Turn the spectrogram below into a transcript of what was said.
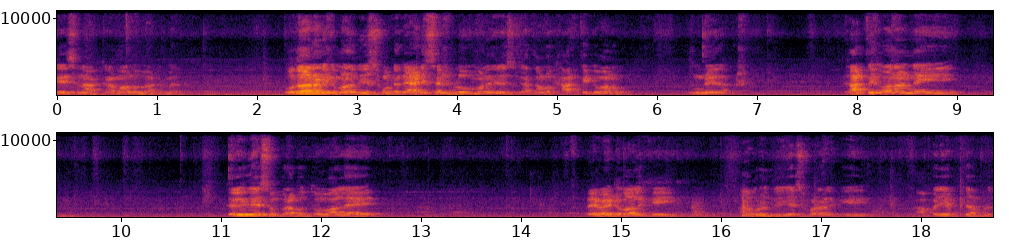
చేసిన అక్రమాలు వాటి మీద. ఉదాహరణకి మనం తీసుకుంటే రాడిసన్ బ్లూ మనకు తెలుసు గతంలో కార్తీక వనం ఉండేది అక్కడ. కార్తీక వనాన్ని తెలుగుదేశం ప్రభుత్వం వాళ్ళే ప్రైవేటు వాళ్ళకి అభివృద్ధి చేసుకోవడానికి అప్పచెప్తే అప్పుడు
